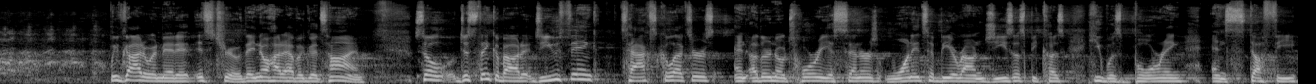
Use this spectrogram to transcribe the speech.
We've got to admit it. It's true. They know how to have a good time. So just think about it. Do you think tax collectors and other notorious sinners wanted to be around Jesus because he was boring and stuffy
